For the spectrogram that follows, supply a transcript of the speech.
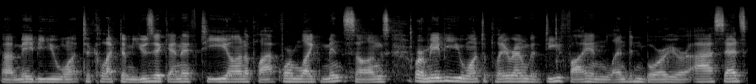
Uh, maybe you want to collect a music NFT on a platform like Mint Songs, or maybe you want to play around with DeFi and lend and borrow your assets assets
